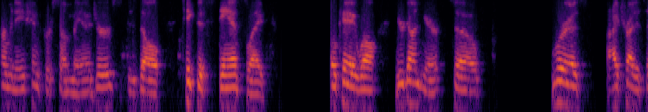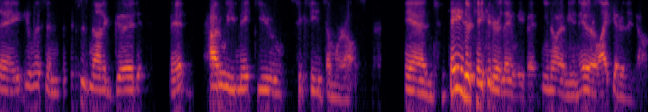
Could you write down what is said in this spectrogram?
termination for some managers is they'll take this stance like, okay, well, you're done here. So, whereas I try to say, hey, listen, this is not a good fit. How do we make you succeed somewhere else? And they either take it or they leave it. You know what I mean? They either like it or they don't.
